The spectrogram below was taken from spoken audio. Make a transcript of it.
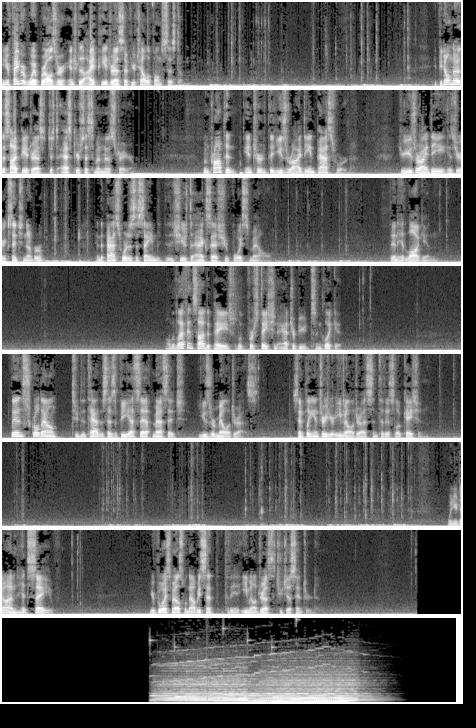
In your favorite web browser, enter the IP address of your telephone system. If you don't know this IP address, just ask your system administrator. When prompted, enter the user ID and password. Your user ID is your extension number, and the password is the same that's used to access your voicemail. Then hit login. On the left hand side of the page, look for station attributes and click it. Then scroll down to the tab that says VSF message user mail address. Simply enter your email address into this location. When you're done, hit save. Your voicemails will now be sent to the email address that you just entered.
